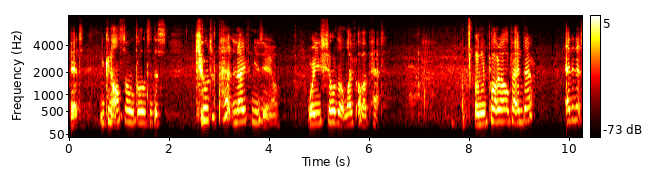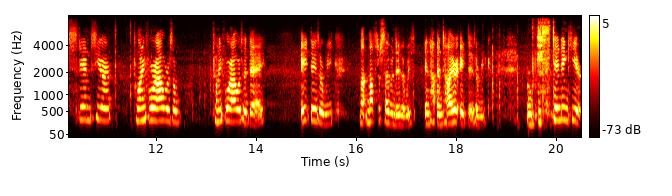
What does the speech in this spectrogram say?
it, you can also go to this cute pet life museum, where you show the life of a pet. And you put a little pet in there, and then it stands here 24 hours a 24 hours a day, eight days a week, not not just seven days a week, en- entire eight days a week just standing here.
